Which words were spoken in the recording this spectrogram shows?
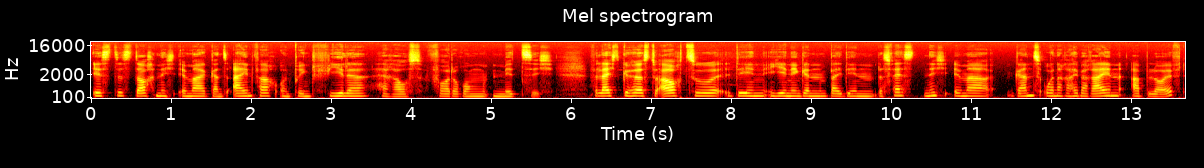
ist es doch nicht immer ganz einfach und bringt viele Herausforderungen mit sich. Vielleicht gehörst du auch zu denjenigen, bei denen das Fest nicht immer ganz ohne Reibereien abläuft.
